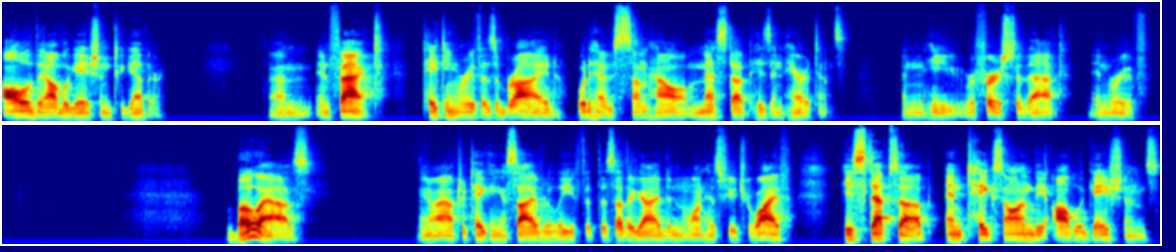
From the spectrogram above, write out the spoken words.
all of the obligation together. Um, in fact, taking Ruth as a bride would have somehow messed up his inheritance. And he refers to that in Ruth. Boaz you know, after taking a sigh of relief that this other guy didn't want his future wife, he steps up and takes on the obligations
